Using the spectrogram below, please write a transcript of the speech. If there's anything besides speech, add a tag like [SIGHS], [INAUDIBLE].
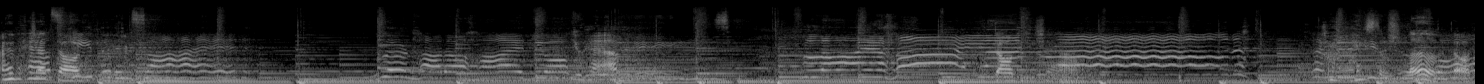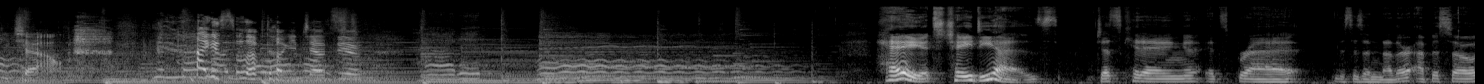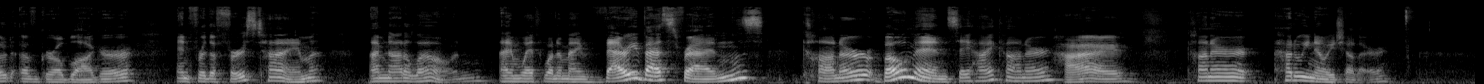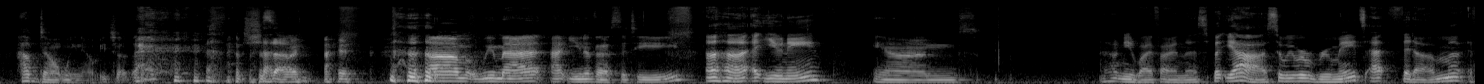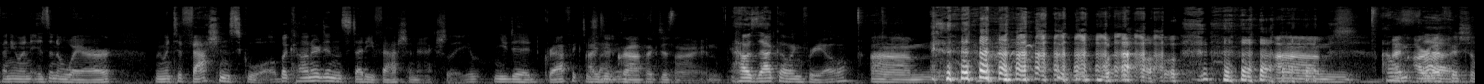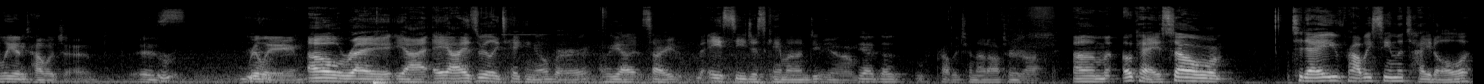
I've had Just dog keep it food. inside and learn how to hide your You have? feelings. Fly high Doggy chow. God, I used to love doggy chow. [LAUGHS] I used to love doggy chow too. Hey, it's Che Diaz. Just kidding. It's Brett. This is another episode of Girlblogger. And for the first time, I'm not alone. I'm with one of my very best friends, Connor Bowman. Say hi, Connor. Hi. Connor, how do we know each other? How don't we know each other? [LAUGHS] [LAUGHS] Shut up. [LAUGHS] um, we met at university Uh huh, at uni. and I don't need Wi Fi in this. But yeah, so we were roommates at FIDM. If anyone isn't aware, we went to fashion school. But Connor didn't study fashion, actually. You did graphic design. I did graphic design. How's that going for you? Um, [LAUGHS] [LAUGHS] well, [LAUGHS] um, I'm fuck. artificially intelligent. Is really Oh, right. Yeah, AI is really taking over. Oh, yeah, sorry. The AC just came on. Do, Yeah. Yeah, the, probably turn that off. turn it off. Um, okay, so today you've probably seen the title.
